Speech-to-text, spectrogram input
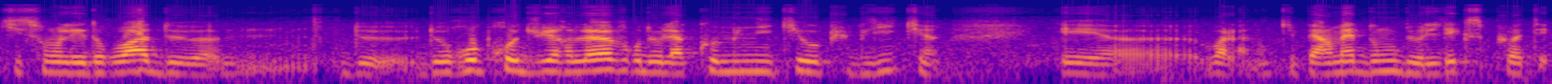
qui sont les droits de, euh, reproduire l'œuvre, de la communiquer au public, et euh, voilà, donc qui permettent donc de l'exploiter.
